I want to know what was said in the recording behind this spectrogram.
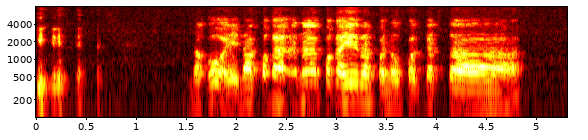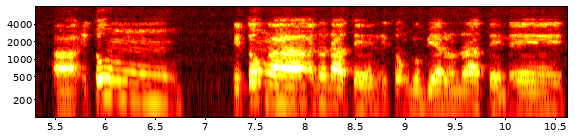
Nako, eh napaka napakahirap ano pagkat ah, ah, itong itong ah, ano natin, itong gobyerno natin eh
